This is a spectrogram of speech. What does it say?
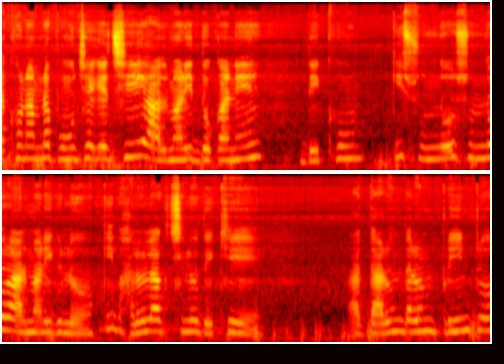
এখন আমরা পৌঁছে গেছি আলমারির দোকানে। দেখুন, কি সুন্দর সুন্দর আলমারিগুলো। কি ভালো লাগছিল দেখে। আর দারুণ দারুণ প্রিন্টও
